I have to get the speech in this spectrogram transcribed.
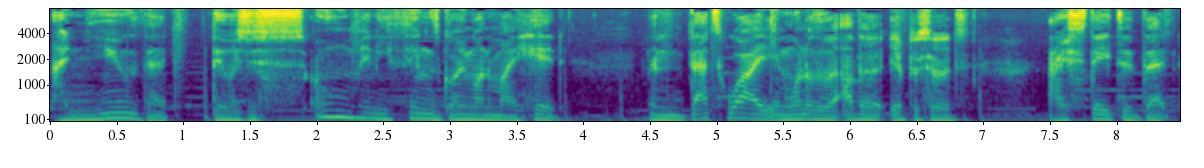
I knew that there was just so many things going on in my head. And that's why in one of the other episodes, I stated that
